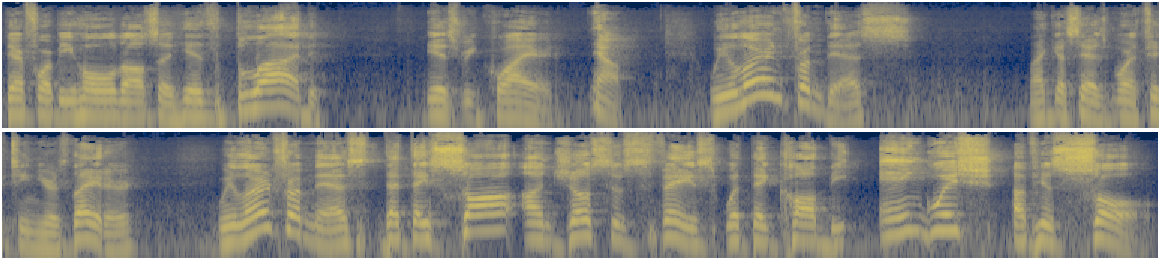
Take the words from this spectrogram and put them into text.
Therefore, behold, also his blood is required. Now, we learn from this, like I said, it's more than 15 years later, we learn from this that they saw on Joseph's face what they called the anguish of his soul.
